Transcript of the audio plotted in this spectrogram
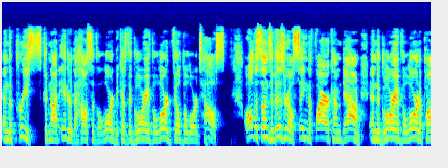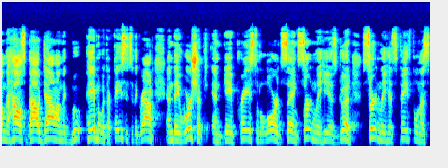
And the priests could not enter the house of the Lord because the glory of the Lord filled the Lord's house. All the sons of Israel, seeing the fire come down and the glory of the Lord upon the house, bowed down on the pavement with their faces to the ground, and they worshiped and gave praise to the Lord, saying, Certainly he is good. Certainly his faithfulness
